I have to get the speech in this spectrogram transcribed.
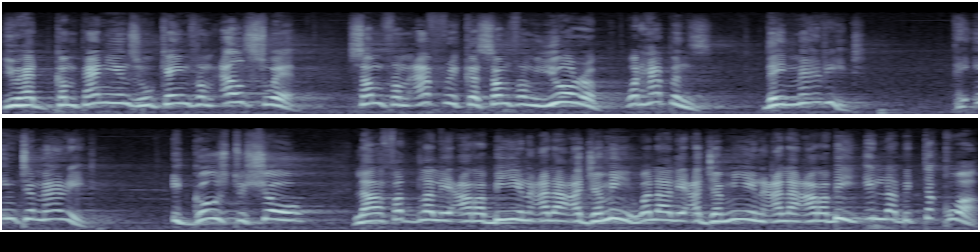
You had companions who came from elsewhere, some from Africa, some from Europe. What happens? They married. They intermarried. It goes to show لا فضل لعربي على عجمي ولا لعجمي على عربي إلا بالتقوى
